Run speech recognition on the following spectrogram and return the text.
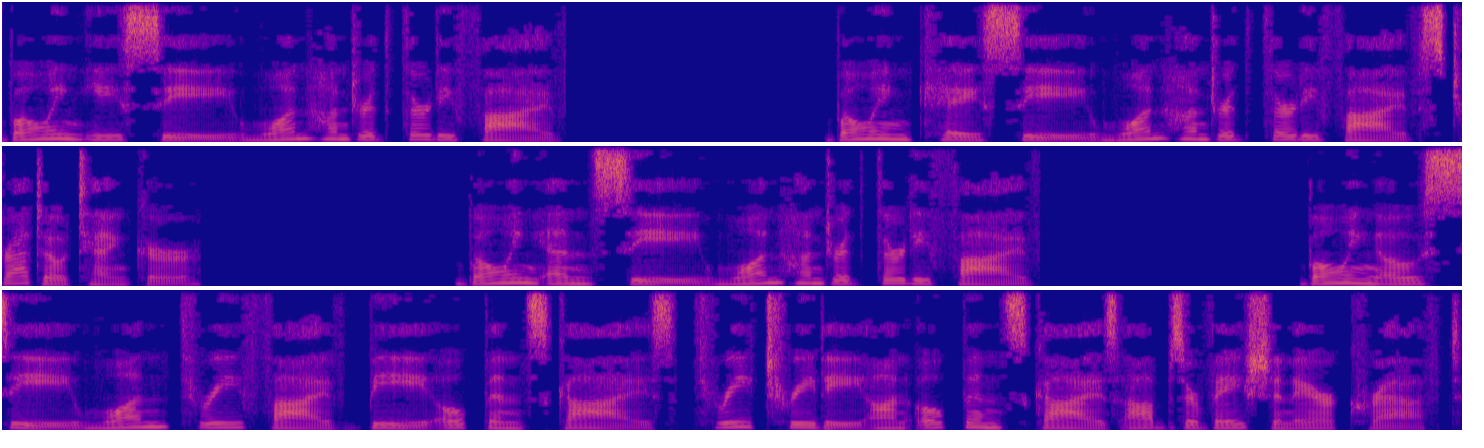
Boeing EC-135 Boeing KC-135 Stratotanker. Boeing NC-135 Boeing OC-135B Open Skies 3 Treaty on Open Skies Observation Aircraft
